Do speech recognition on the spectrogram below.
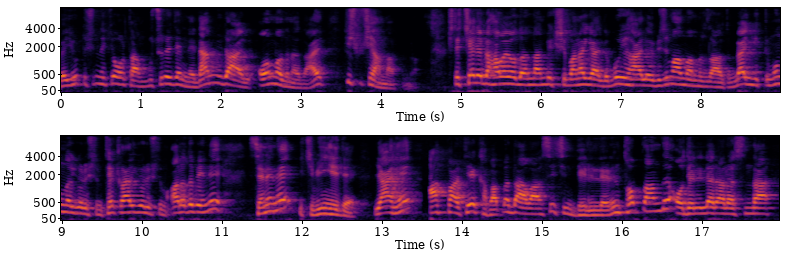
ve yurt dışındaki ortam bu sürece neden müdahil olmadığına dair hiçbir şey anlatmıyor. İşte Çelebi Hava Yolları'ndan bir kişi bana geldi. Bu ihaleyi bizim almamız lazım. Ben gittim onunla görüştüm. Tekrar görüştüm. Aradı beni. Sene ne? 2007. Yani AK Parti'ye kapatma davası için delillerin toplandı. O deliller arasında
